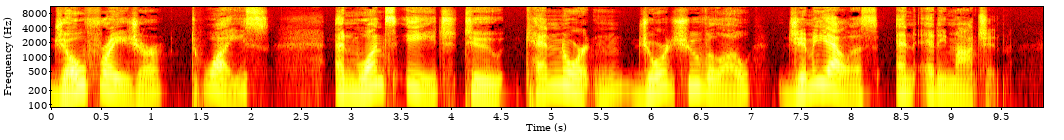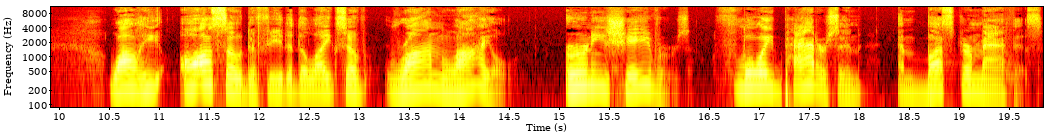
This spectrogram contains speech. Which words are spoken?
Joe Frazier twice, and once each to Ken Norton, George Chuvalo, Jimmy Ellis, and Eddie Machen. While he also defeated the likes of Ron Lyle, Ernie Shavers, Floyd Patterson, and Buster Mathis.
